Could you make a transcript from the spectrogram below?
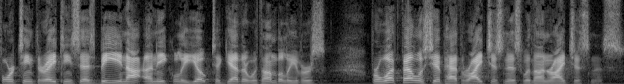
14 through 18 says, Be ye not unequally yoked together with unbelievers, for what fellowship hath righteousness with unrighteousness?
